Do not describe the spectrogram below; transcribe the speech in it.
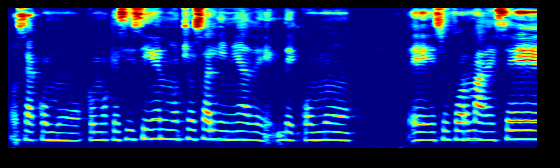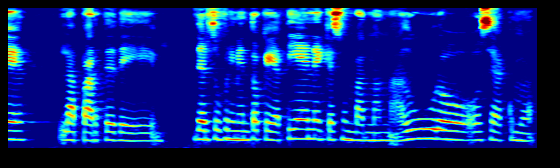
O sea, como, como que sí siguen mucho esa línea de, de cómo eh, su forma de ser, la parte de, del sufrimiento que ella tiene, que es un Batman maduro. O sea, como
